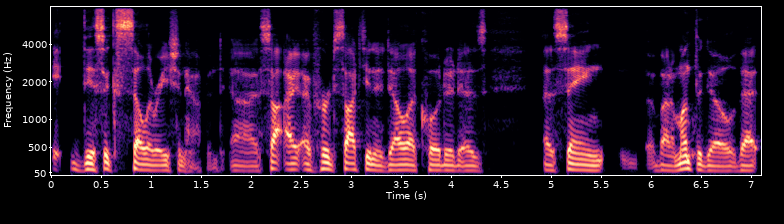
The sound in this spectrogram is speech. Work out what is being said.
it, this acceleration happened. Uh, so I, have heard Satya Nadella quoted as as saying about a month ago that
